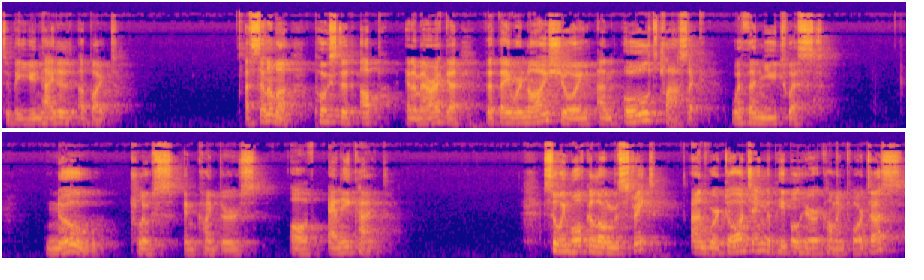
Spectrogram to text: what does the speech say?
to be united about. A cinema posted up in America that they were now showing an old classic with a new twist. No close encounters of any kind. So we walk along the street and we're dodging the people who are coming towards us.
